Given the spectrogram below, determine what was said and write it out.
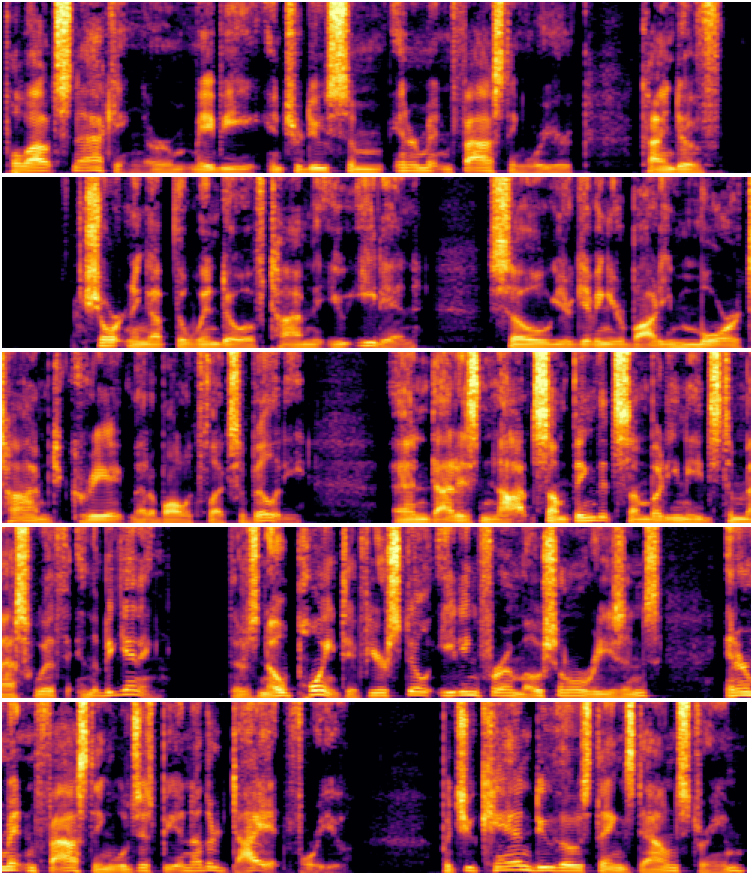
pull out snacking or maybe introduce some intermittent fasting where you're kind of shortening up the window of time that you eat in so you're giving your body more time to create metabolic flexibility. And that is not something that somebody needs to mess with in the beginning. There's no point. If you're still eating for emotional reasons, intermittent fasting will just be another diet for you. But you can do those things downstream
